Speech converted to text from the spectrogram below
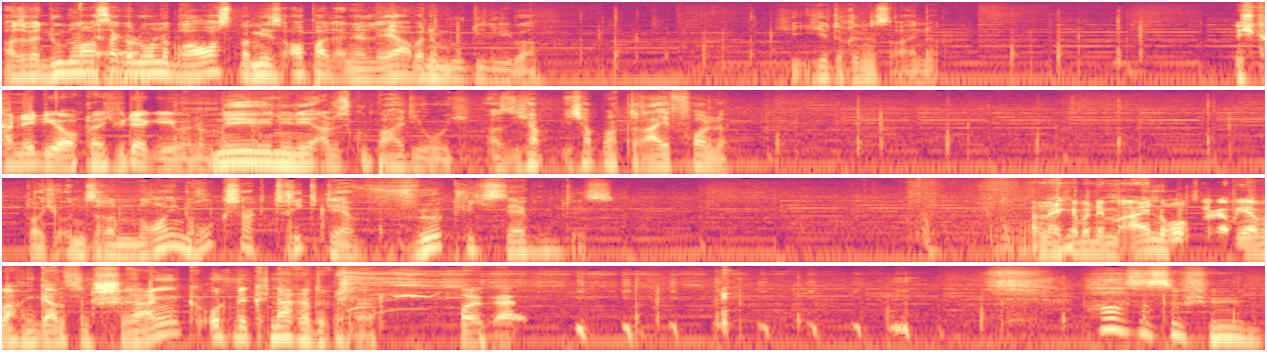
Also wenn du eine Wassergalone brauchst, bei mir ist auch bald eine leer, aber nimm du die lieber. Hier, hier drin ist eine. Ich kann dir die auch gleich wiedergeben. Nee, nee, nee, alles gut, behalt die ruhig. Also ich habe ich hab noch drei volle. Durch unseren neuen Rucksacktrick, der wirklich sehr gut ist. Alter, ich habe in dem einen Rucksack hab ich einfach einen ganzen Schrank und eine Knarre drin. Voll geil. Oh, es ist so schön.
